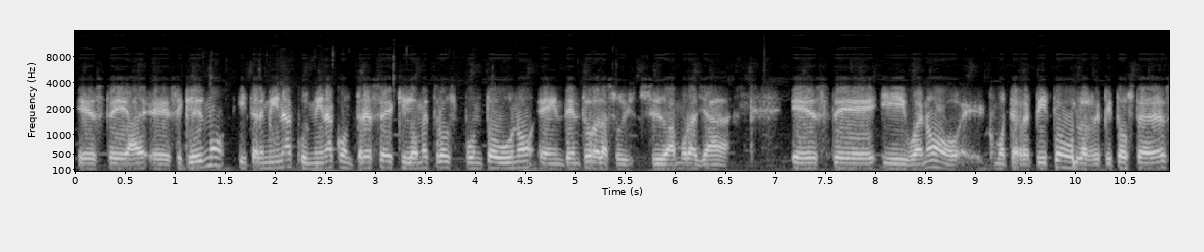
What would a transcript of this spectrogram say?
este eh, ciclismo y termina, culmina con 13 kilómetros punto uno en dentro de la ciudad amurallada. Este, y bueno, eh, como te repito, lo repito a ustedes,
